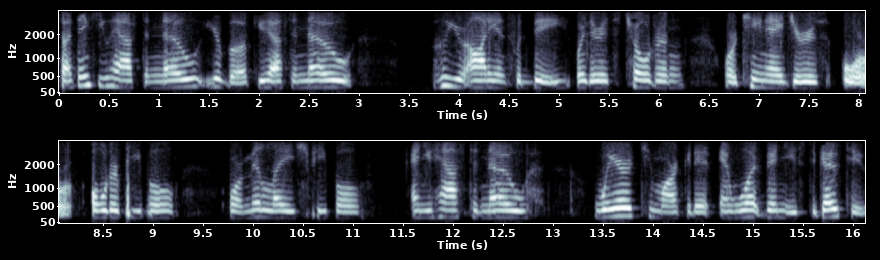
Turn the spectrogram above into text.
So I think you have to know your book. You have to know who your audience would be, whether it's children or teenagers or older people or middle-aged people, and you have to know where to market it and what venues to go to.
